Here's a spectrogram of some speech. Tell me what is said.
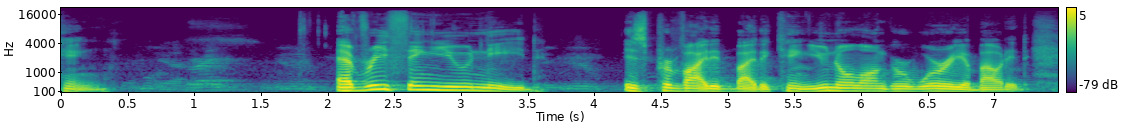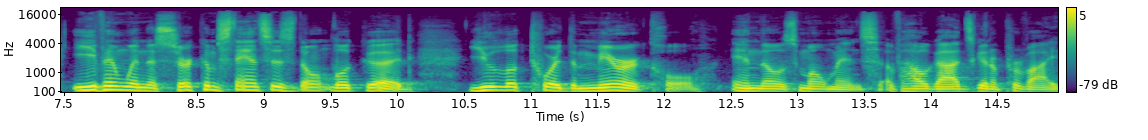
king. Everything you need is provided by the king. You no longer worry about it. Even when the circumstances don't look good, you look toward the miracle in those moments of how God's going to provide.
